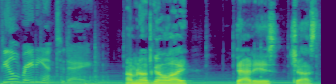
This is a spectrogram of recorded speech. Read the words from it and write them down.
Feel radiant today. I'm not gonna lie, that is just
